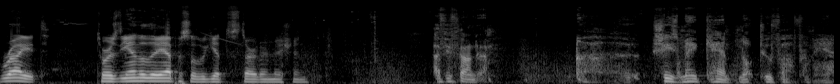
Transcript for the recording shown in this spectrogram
Right. Towards the end of the episode, we get to start our mission. Have you found her? She's made camp not too far from here.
